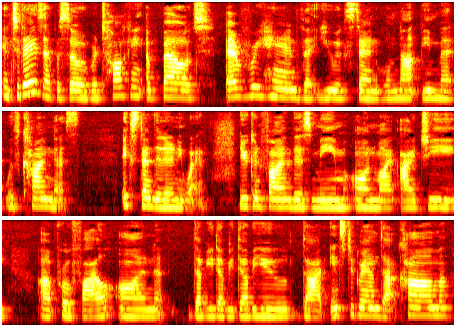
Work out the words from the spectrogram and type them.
In today's episode, we're talking about every hand that you extend will not be met with kindness. Extend it anyway. You can find this meme on my IG uh, profile on www.instagram.com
